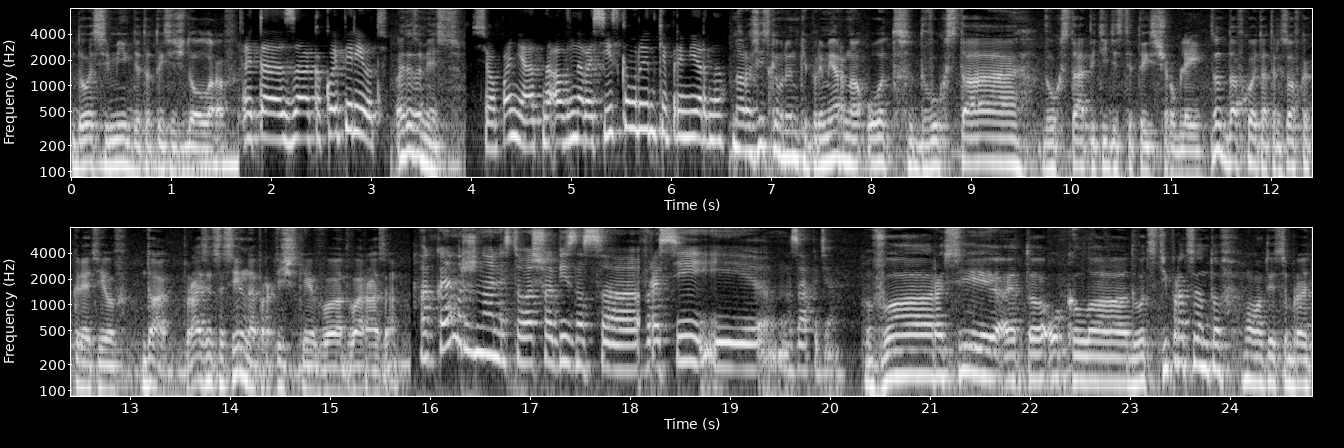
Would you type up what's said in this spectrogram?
до 7 где-то тысяч долларов. Это за какой период? Это за месяц. Все понятно. А на российском рынке примерно? На российском рынке примерно от 200-250 тысяч рублей. Ну, туда входит отрисовка креативов. Да, разница сильная, практически в два раза. А какая маржинальность у вашего бизнеса в России и на Западе? В России это около 20%, вот, если брать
